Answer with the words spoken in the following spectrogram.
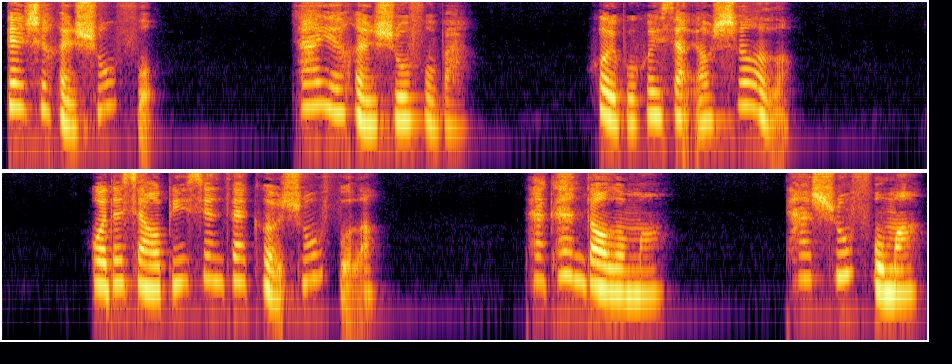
但是很舒服，他也很舒服吧？会不会想要射了？我的小臂现在可舒服了，他看到了吗？他舒服吗？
